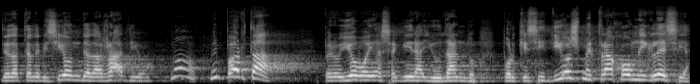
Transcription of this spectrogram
de la televisión, de la radio. No, no importa pero yo voy a seguir ayudando, porque si Dios me trajo a una iglesia,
